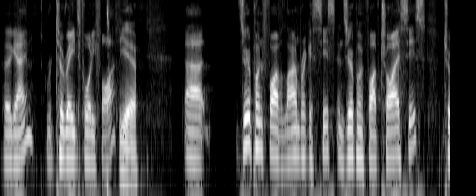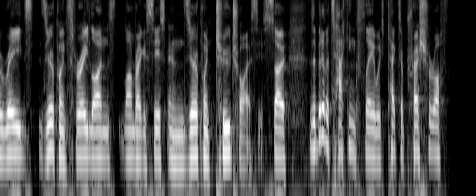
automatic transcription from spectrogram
per game to Reed's 45. Yeah. Uh, 0.5 line break assists and 0.5 try assists to Reed's 0.3 line, line break assists and 0.2 try assists. So there's a bit of attacking flair which takes the pressure off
